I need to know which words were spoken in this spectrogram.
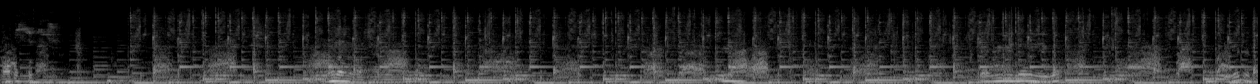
맛없어 원하는 거잘 먹는 거 너는 이거? 이게 됐다.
